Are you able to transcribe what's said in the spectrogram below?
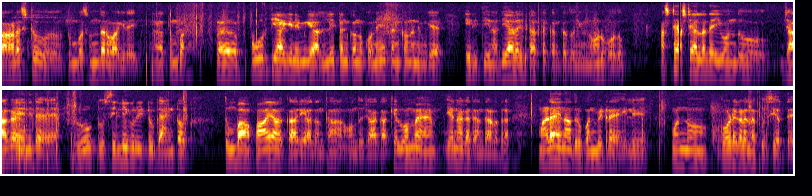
ಬಹಳಷ್ಟು ತುಂಬ ಸುಂದರವಾಗಿದೆ. ತುಂಬ ಪೂರ್ತಿಯಾಗಿ ನಿಮಗೆ ಅಲ್ಲಿ ತನಕನೂ ಕೊನೆ ತನಕನೂ ನಿಮಗೆ ಈ ರೀತಿ ನದಿ ಹರಿತಾ ಇರ್ತಕ್ಕಂಥದ್ದು ನೀವು ನೋಡ್ಬೋದು. ಅಷ್ಟೇ ಅಷ್ಟೇ ಅಲ್ಲದೆ ಈ ಒಂದು ಜಾಗ ಏನಿದೆ, ರೂಟು ಸಿಲ್ಲಿಗುರಿ ಟು ಗ್ಯಾಂಗ್ಟಾಕ್ ತುಂಬ ಅಪಾಯಕಾರಿಯಾದಂಥ ಒಂದು ಜಾಗ. ಕೆಲವೊಮ್ಮೆ ಏನಾಗುತ್ತೆ ಅಂತ ಹೇಳಿದ್ರೆ, ಮಳೆ ಏನಾದರೂ ಬಂದುಬಿಟ್ರೆ ಇಲ್ಲಿ ಮಣ್ಣು, ಗೋಡೆಗಳೆಲ್ಲ ಕುಸಿಯುತ್ತೆ.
